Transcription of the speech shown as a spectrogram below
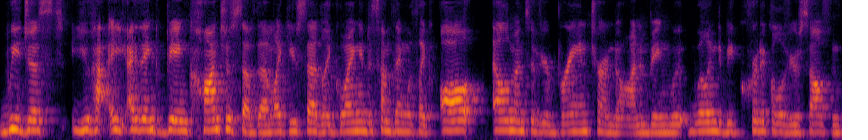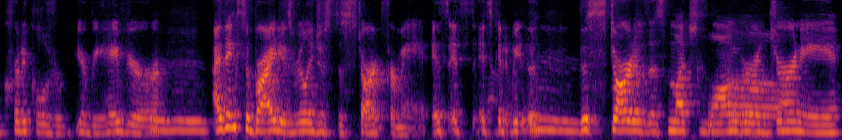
we just you have i think being conscious of them like you said like going into something with like all elements of your brain turned on and being w- willing to be critical of yourself and critical of your behavior mm-hmm. i think sobriety is really just the start for me it's it's it's going to be the mm. the start of this much longer journey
